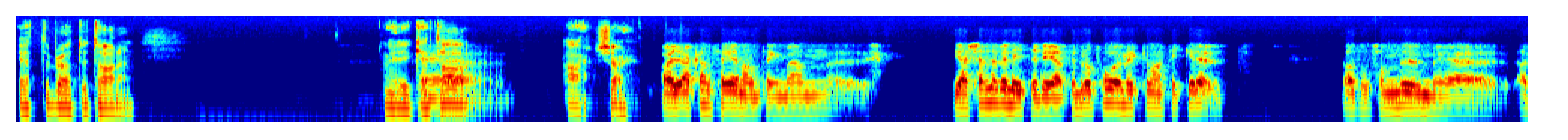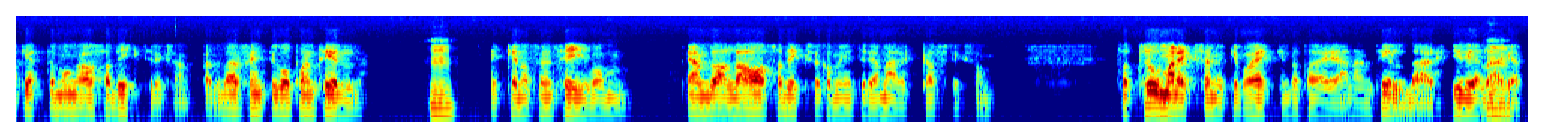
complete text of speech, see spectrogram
Jättebra att du tar den. Vi kan ta, eh, ah, kör. Ja, jag kan säga någonting, men jag känner väl lite det att det beror på hur mycket man sticker ut. Alltså som nu med att jättemånga har Sadik till exempel. Varför inte gå på en till mm. Häcken-offensiv? Om ändå alla har Sadik så kommer inte det märkas. Liksom. Så tror man extra mycket på Häcken, då tar jag gärna en till där i det mm. läget.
